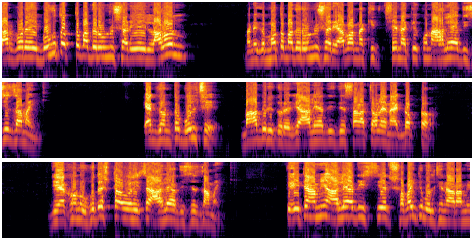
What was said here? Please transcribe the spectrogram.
তারপরে এই বহুতত্ত্ববাদের অনুসারী, এই লালন মানে মতবাদের অনুসারী, আবার নাকি সে নাকি কোন আহলে জামাই। একজন তো বলছে, বাহাদুরি করে যে আহলে হাদিসদের ছাড়া চলে না এক ডক্টর, যে এখন উপদেষ্টা হয়েছে আহলে জামাই। তো এটা আমি আহলে হাদিসের সবাইকে বলছি না, আর আমি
